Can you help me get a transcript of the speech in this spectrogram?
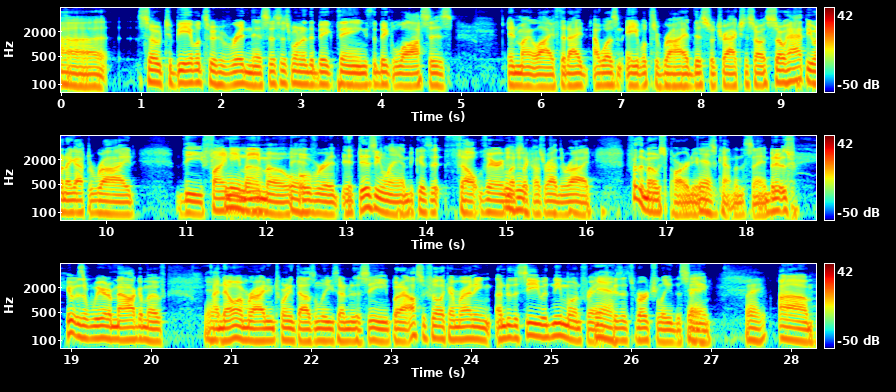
Uh, so to be able to have written this, this is one of the big things, the big losses in my life that I, I wasn't able to ride this attraction. So I was so happy when I got to ride the Finding Nemo, Nemo, yeah. over at, at Disneyland because it felt very much like I was riding the ride. For the most part, it Mm-hmm. Yeah. was kind of the same, but it was it was a weird amalgam of. I know I'm riding twenty thousand leagues under the sea, but I also feel like I'm riding under the sea with Nemo and friends Yeah. because it's virtually the same. Right. Um,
